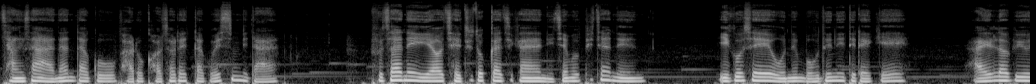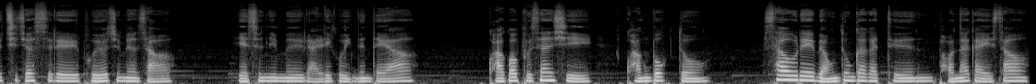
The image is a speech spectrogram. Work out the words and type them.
장사 안 한다고 바로 거절했다고 했습니다. 부산에 이어 제주도까지 간 이재모 피자는 이곳에 오는 모든 이들에게 I love you 지저스를 보여주면서 예수님을 알리고 있는데요. 과거 부산시 광복동, 서울의 명동과 같은 번화가에서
